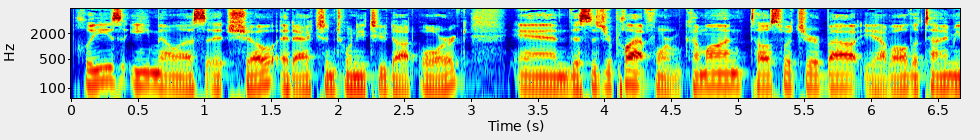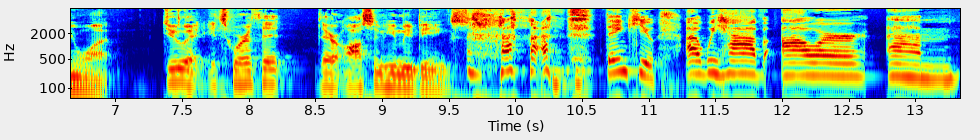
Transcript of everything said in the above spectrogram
please email us at show at action22.org. And this is your platform. Come on, tell us what you're about. You have all the time you want. Do it. It's worth it. They're awesome human beings. Thank you. Uh, we have our um,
